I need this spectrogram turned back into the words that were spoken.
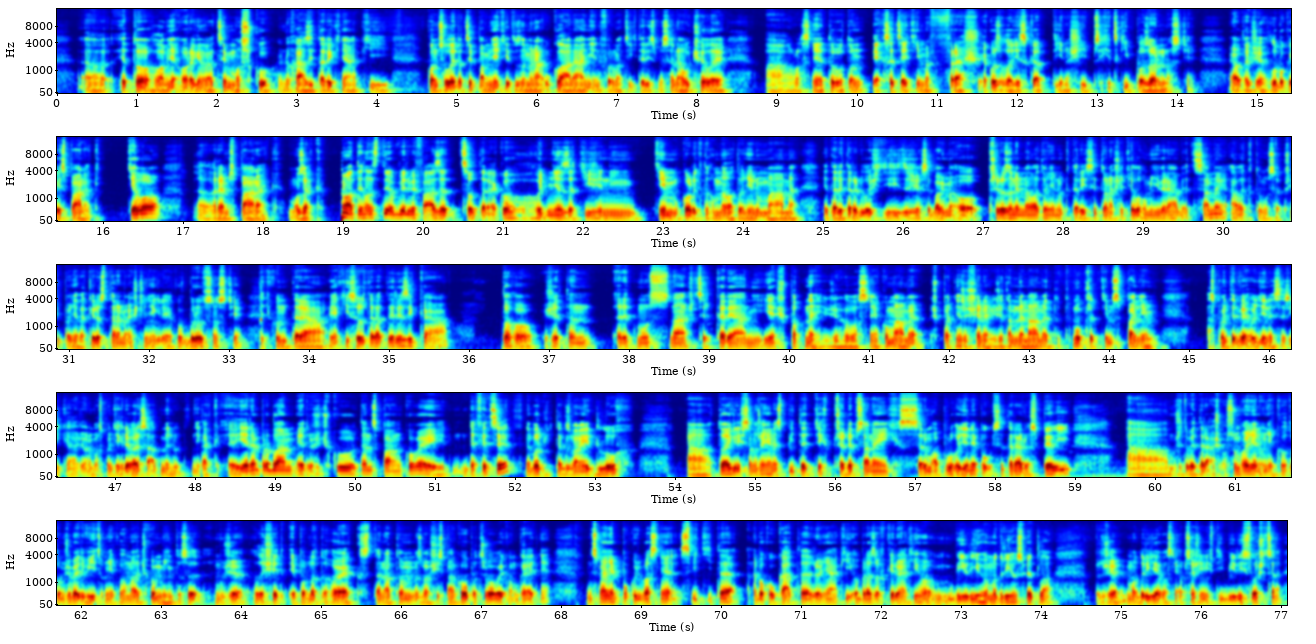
je to hlavně o regeneraci mozku. Dochází tady k nějaký konsolidaci paměti, to znamená ukládání informací, které jsme se naučili, a vlastně je to o tom, jak se cítíme fresh, jako z hlediska té naší psychické pozornosti. Jo, takže hluboký spánek tělo, eh, REM spánek mozek. No a tyhle ty obě dvě fáze jsou teda jako hodně zatížený tím, kolik toho melatoninu máme. Je tady teda důležité říct, že se bavíme o přirozeném melatoninu, který si to naše tělo umí vyrábět sami, ale k tomu se případně taky dostaneme ještě někdy jako v budoucnosti. Teď teda, jaký jsou teda ty rizika toho, že ten rytmus náš cirkadiální je špatný, že ho vlastně jako máme špatně řešený, že tam nemáme tu tmu před tím spaním. Aspoň ty dvě hodiny se říká, že nebo aspoň těch 90 minut. Tak jeden problém je trošičku ten spánkový deficit, nebo takzvaný dluh. A to je, když samozřejmě nespíte těch předepsaných 7,5 hodiny, pokud se teda dospělí, a může to být teda až 8 hodin, u někoho to může být víc, u někoho maličko méně, to se může lišit i podle toho, jak jste na tom s vaší spánkovou potřebou vy konkrétně. Nicméně pokud vlastně svítíte nebo koukáte do nějaký obrazovky, do nějakého bílého, modrého světla, protože modrý je vlastně obsažený v té bílé složce,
